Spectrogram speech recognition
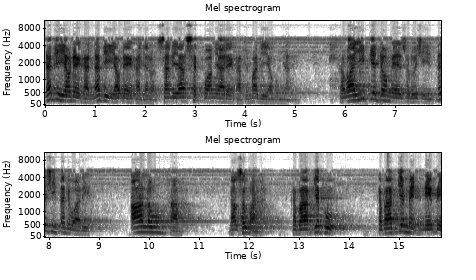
နတ်ပြည်ရောက်တဲ့အခါနတ်ပြည်ရောက်တဲ့အခါကျတော့စံတရားဆက်ပွားများတဲ့အခါပြမပြည်ရောက်ကုန်ရတယ်ကဘာကြီးပြတ်တော့မယ်ဆိုလို့ရှိရင်တက်ရှိတတ္တဝါတွေအားလုံးဟာနောက်ဆုံးမှာကဘာပြတ်ဖို့ကဘာပြတ်မဲ့နေပဲ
